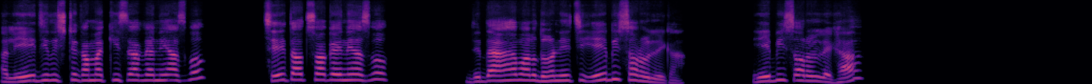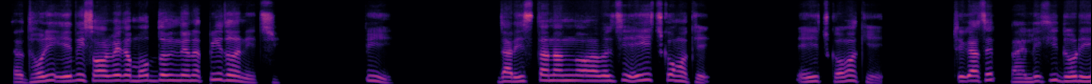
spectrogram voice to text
তাহলে এই জিনিসটাকে আমরা কি আকারে নিয়ে আসব? সেই তৎস আকারে নিয়ে আসব। যে দেখা, আমরা ধরে নিয়েছি এ বি সরল সরলরেখা। এ বি সরলরেখা, তাহলে ধরি এ বি সরলরেখা মধ্যবিন্দু পি ধরে নিচ্ছি পি। যার স্থানাঙ্গ আমরা বলছি এইচ কমা কে এইচ কমা কে ঠিক আছে? তাই লিখি, ধরি।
